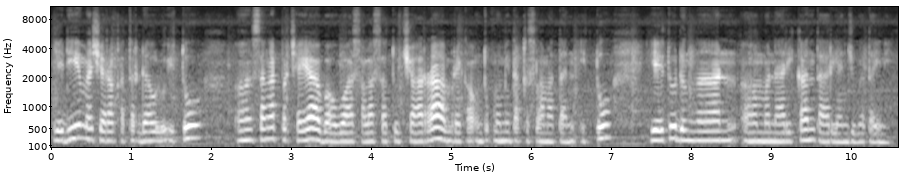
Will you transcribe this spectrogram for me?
Jadi masyarakat terdahulu itu uh, sangat percaya bahwa salah satu cara mereka untuk meminta keselamatan itu yaitu dengan uh, menarikan tarian jubata ini.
